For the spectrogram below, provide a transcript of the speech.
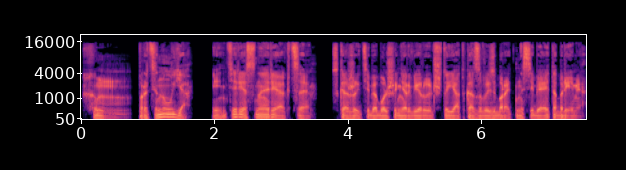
Хм, протянул я. Интересная реакция. Скажи, тебя больше нервирует, что я отказываюсь брать на себя это бремя,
